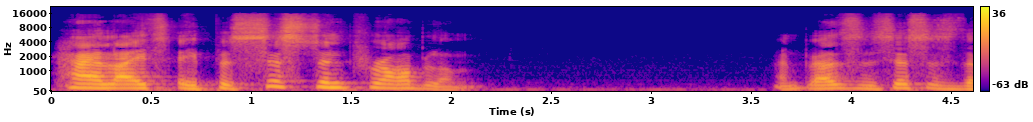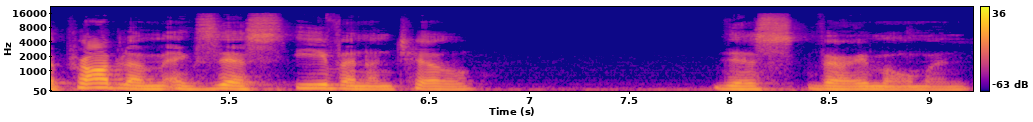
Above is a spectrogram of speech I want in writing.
highlights a persistent problem. And, brothers and sisters, the problem exists even until this very moment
